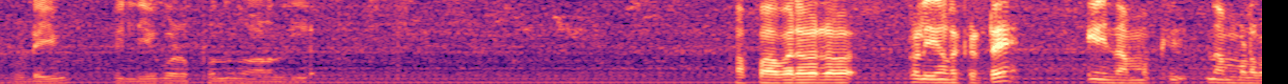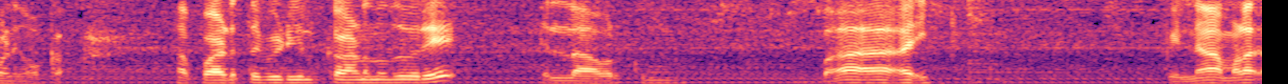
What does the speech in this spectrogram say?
ഇവിടെയും വലിയ കുഴപ്പമൊന്നും കാണുന്നില്ല. അപ്പോൾ അവരവരെ കളി നടക്കട്ടെ. ഇനി നമുക്ക് നമ്മളെ പണി നോക്കാം. അപ്പോൾ അടുത്ത വീഡിയോയിൽ കാണുന്നത് വരെ എല്ലാവർക്കും ബായ് പിന്നെ നമ്മളെ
